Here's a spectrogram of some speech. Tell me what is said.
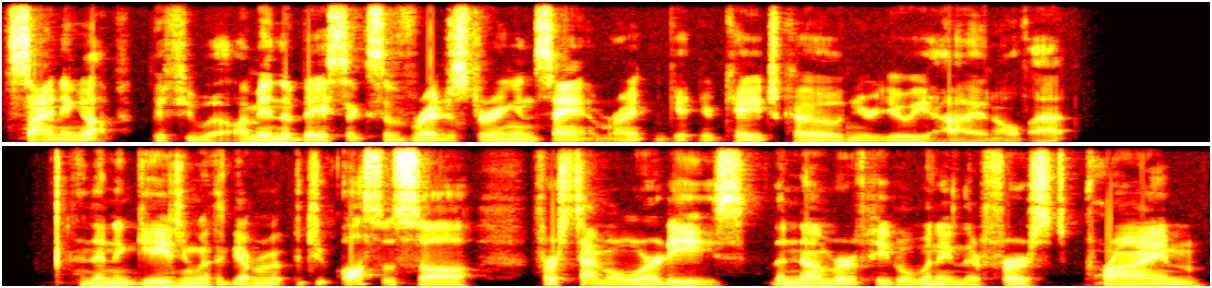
signing up, if you will. I mean, the basics of registering in SAM, right? And Getting your cage code and your UEI and all that and then engaging with the government. But you also saw first time awardees, the number of people winning their first prime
